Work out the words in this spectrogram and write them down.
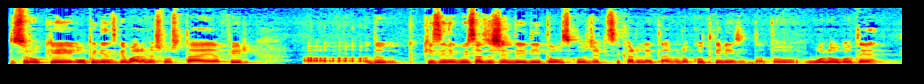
दूसरों के ओपिनियंस के बारे में सोचता है या फिर आ, किसी ने कोई सजेशन दे दी तो उसको झट से कर लेता है मतलब खुद के नहीं सुनता तो वो लोग होते हैं।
